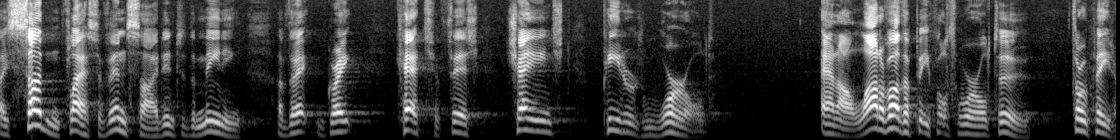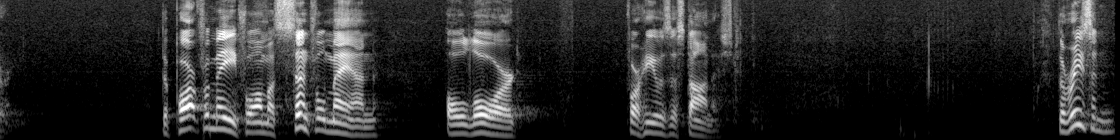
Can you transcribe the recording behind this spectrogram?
A sudden flash of insight into the meaning of that great catch of fish changed Peter's world and a lot of other people's world too through Peter. Depart from me, for I'm a sinful man, O Lord, for he was astonished. The reason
